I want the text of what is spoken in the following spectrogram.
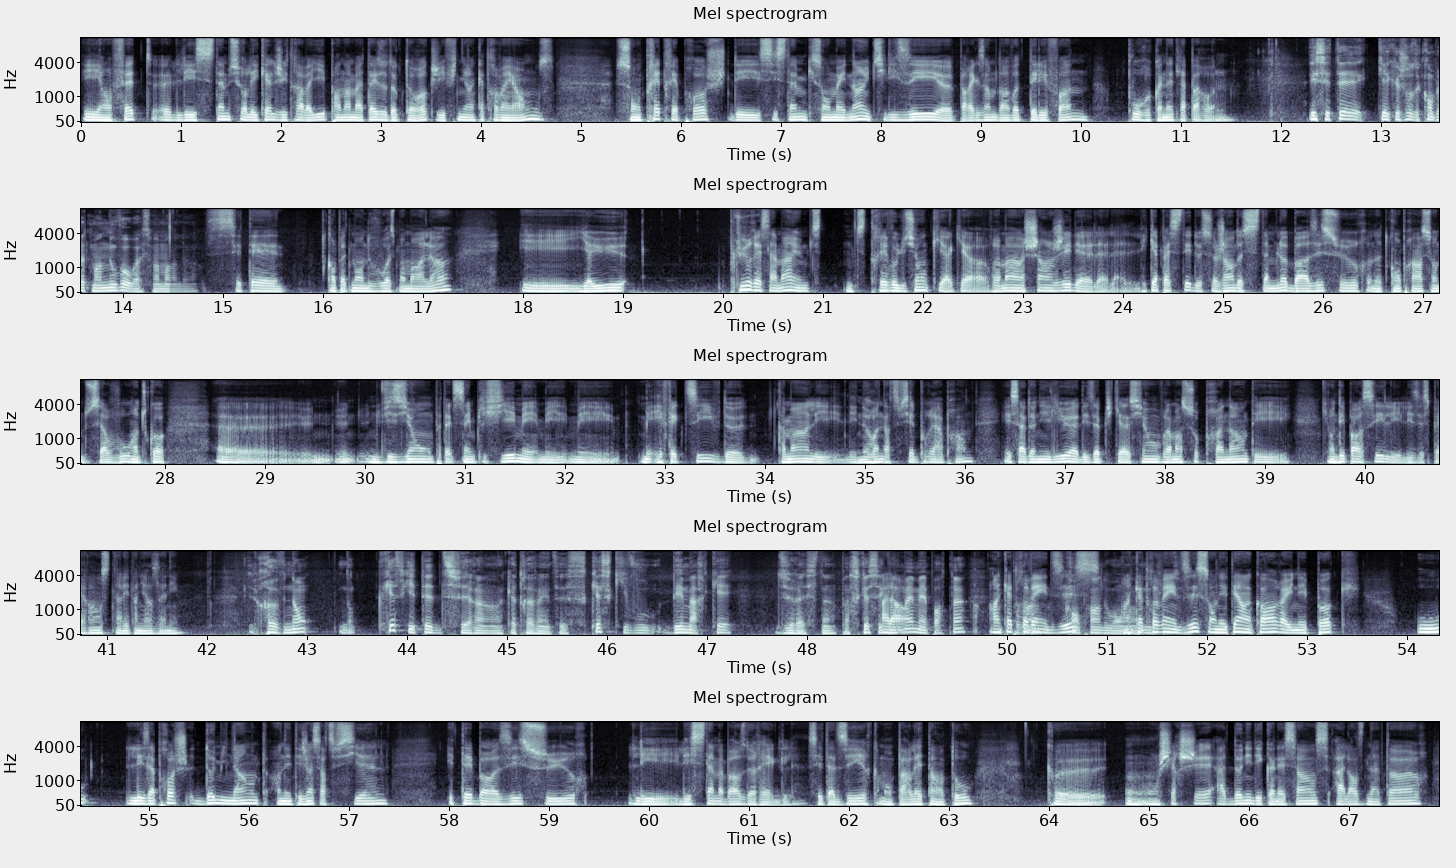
Et en fait, les systèmes sur lesquels j'ai travaillé pendant ma thèse de doctorat que j'ai fini en 91 sont très très proches des systèmes qui sont maintenant utilisés, euh, par exemple, dans votre téléphone pour reconnaître la parole. Et c'était quelque chose de complètement nouveau à ce moment-là. C'était complètement nouveau à ce moment-là. Et il y a eu plus récemment une petite, révolution qui a, vraiment changé les capacités de ce genre de système-là basé sur notre compréhension du cerveau, en tout cas euh, une, vision peut-être simplifiée, mais, mais, mais, mais, effective de comment les, neurones artificiels pourraient apprendre. Et ça a donné lieu à des applications vraiment surprenantes et qui ont dépassé les espérances dans les dernières années revenons. Donc, qu'est-ce qui était différent en 90? Qu'est-ce qui vous démarquait du restant? Parce que c'est quand même important en 90, comprendre où on En 90, on était encore à une époque où les approches dominantes en intelligence artificielle étaient basées sur les, les systèmes à base de règles. C'est-à-dire, comme on parlait tantôt, qu'on on cherchait à donner des connaissances à l'ordinateur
